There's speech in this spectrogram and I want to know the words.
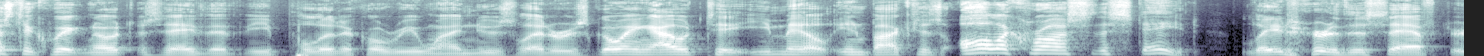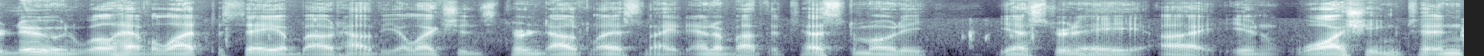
Just a quick note to say that the Political Rewind newsletter is going out to email inboxes all across the state. Later this afternoon, we'll have a lot to say about how the elections turned out last night and about the testimony yesterday uh, in Washington.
